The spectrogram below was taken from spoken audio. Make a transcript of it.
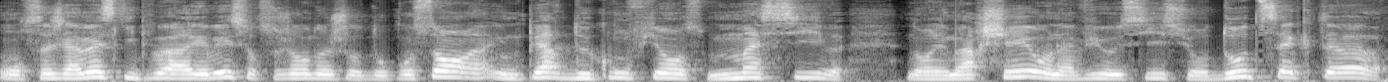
on ne sait jamais ce qui peut arriver sur ce genre de choses. Donc on sent hein, une perte de confiance massive dans les marchés. On a vu aussi sur d'autres secteurs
